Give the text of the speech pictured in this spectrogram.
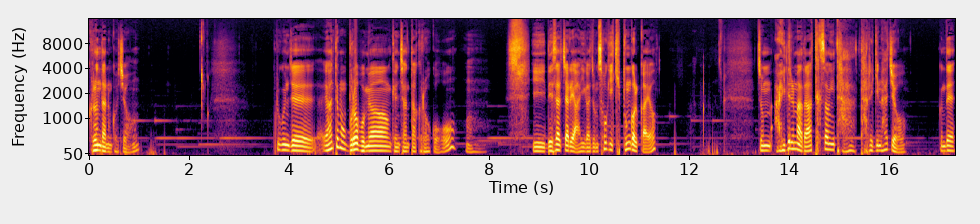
그런다는 거죠. 그리고 이제 애한테 뭐 물어보면 괜찮다 그러고 어. 이네 살짜리 아이가 좀 속이 깊은 걸까요? 좀 아이들마다 특성이 다 다르긴 하죠. 근데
